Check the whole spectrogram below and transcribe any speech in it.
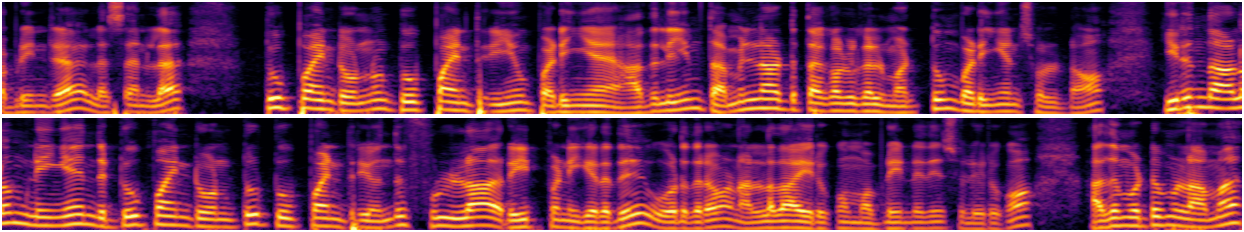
அப்படின்ற லெசனில் டூ பாயிண்ட் ஒன்றும் டூ பாயிண்ட் த்ரீயும் படிங்க. அதுலேயும் தமிழ்நாட்டு தகவல்கள் மட்டும் படிங்கன்னு சொல்லிட்டோம். இருந்தாலும் நீங்கள் இந்த two point one to two point three வந்து ஃபுல்லாக ரீட் பண்ணிக்கிறது ஒரு தடவை நல்லதாக இருக்கும் அப்படின்றதையும் சொல்லியிருக்கோம். அது மட்டும் இல்லாமல்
